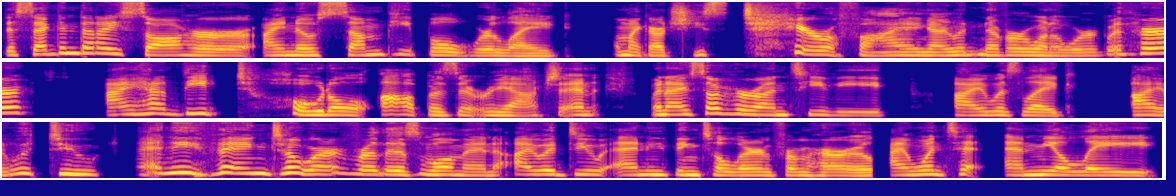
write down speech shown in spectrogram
The second that I saw her, I know some people were like, oh my God, she's terrifying. I would never want to work with her. I had the total opposite reaction. When I saw her on TV, I was like, I would do anything to work for this woman. I would do anything to learn from her. I want to emulate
